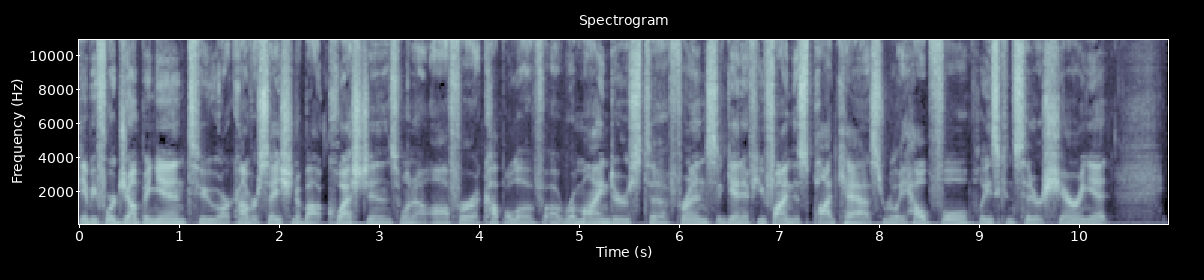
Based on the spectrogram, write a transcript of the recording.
Again, before jumping into our conversation about questions, I want to offer a couple of uh, reminders to friends. Again, if you find this podcast really helpful, please consider sharing it.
